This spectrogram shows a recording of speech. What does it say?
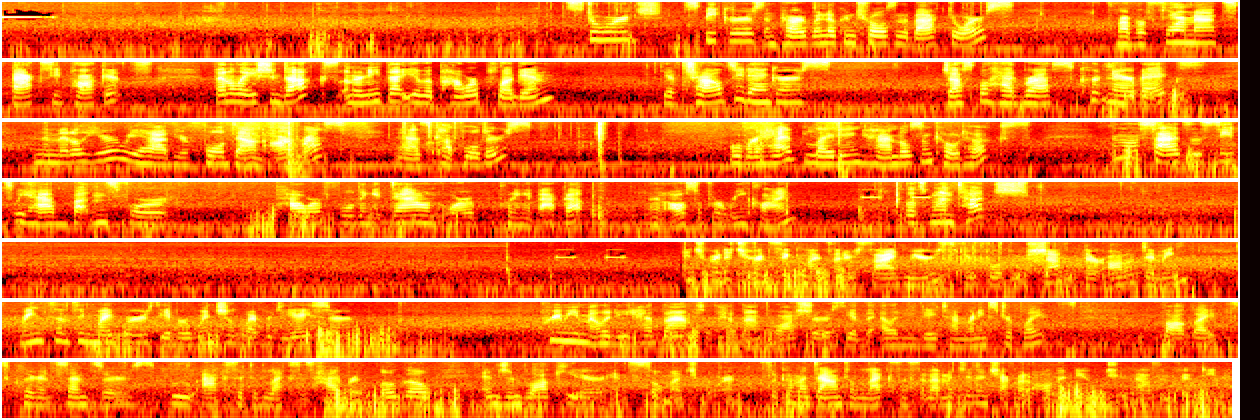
Storage, speakers, and powered window controls in the back doors. Rubber floor mats, backseat pockets, ventilation ducts. Underneath that, you have a power plug-in. You have child seat anchors, adjustable headrests, curtain airbags, in the middle here, we have your fold down armrest. It has cup holders. Overhead, lighting, handles, and coat hooks. And on the sides of the seats, we have buttons for power folding it down or putting it back up, and also for recline. So it's one touch. Integrated turn signal lights on your side mirrors. You can fold them shut. They're auto dimming rain sensing wipers, you have your windshield wiper deicer, premium LED headlamps with headlamp washers, you have the LED daytime running strip lights, fog lights, clearance sensors, blue accented Lexus hybrid logo, engine block heater, and so much more. So come on down to Lexus of Edmonton and check out all the new 2015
